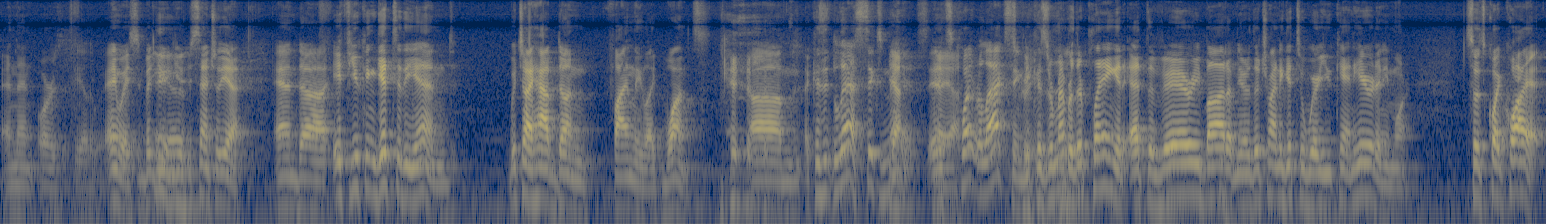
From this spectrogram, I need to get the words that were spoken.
and then or is it the other way? Anyways, but you, Yeah. you essentially yeah. And uh, if you can get to the end, which I have done finally like once, because it lasts six minutes. and Yeah, it's yeah. quite relaxing because remember they're playing it at the very bottom. You know they're trying to get to where you can't hear it anymore, so it's quite quiet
